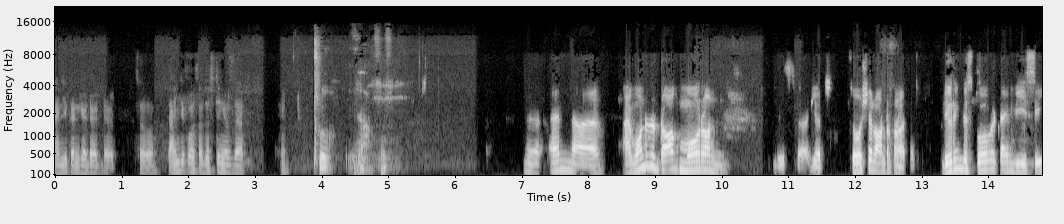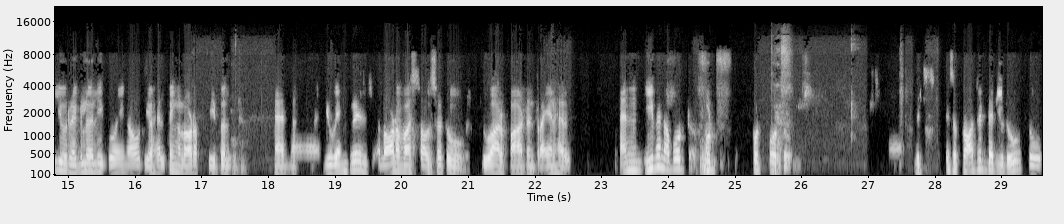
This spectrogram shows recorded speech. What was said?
and you can get at it. So thank you for suggesting us that. true yeah Yeah, and uh, I wanted to talk more on this uh, your social entrepreneurship. During this COVID time, we see you regularly going out. You're helping a lot of people, and uh, you encourage a lot of us also to do our part and try and help. And even about food, food yes photo, which is a project that you do to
